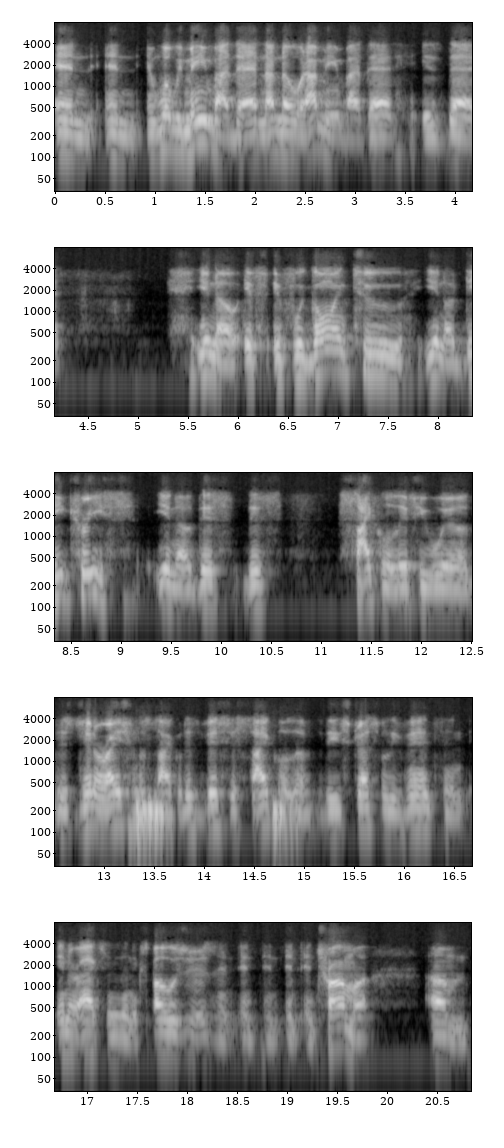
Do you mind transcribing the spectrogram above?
And and and what we mean by that, and I know what I mean by that, is that you know, if if we're going to, you know, decrease, you know, this this cycle, if you will, this generational cycle, this vicious cycle of these stressful events and interactions and exposures and and, and, and, and trauma, um,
